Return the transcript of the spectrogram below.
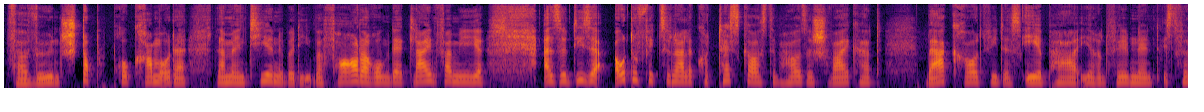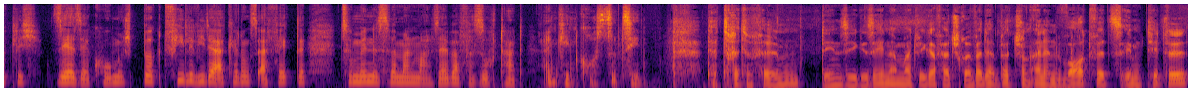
verwöhnt Stopp-Programm oder lamentieren über die Überforderung der Kleinfamilie. Also diese autofiktionale Groteske aus dem Hause Schweikart, Bergkraut, wie das Ehepaar ihren Film nennt, ist wirklich sehr, sehr komisch, birgt viele Wiedererkennungseffekte, zumindest wenn man mal selber versucht hat, ein Kind großzuziehen. Der dritte Film, den Sie gesehen haben, hat Schröver, der birgt schon einen Wortwitz im Titel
